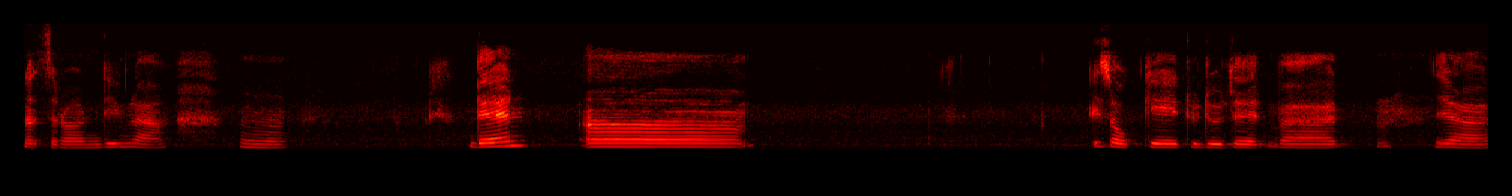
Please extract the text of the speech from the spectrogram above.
Not surrounding lah. Hmm. then uh, it's okay to do that but yeah.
